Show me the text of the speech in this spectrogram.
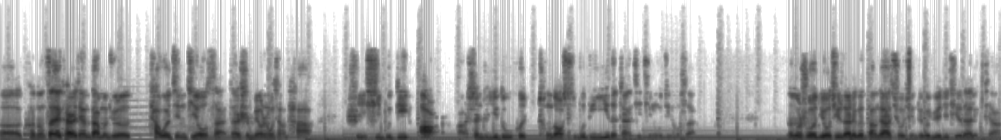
呃，可能赛季开始前，他们觉得他会进季后赛，但是没有人会想他是以西部第二啊，甚至一度会冲到西部第一的战绩进入季后赛。那么说，尤其是在这个当家球星这个约基奇的带领下，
